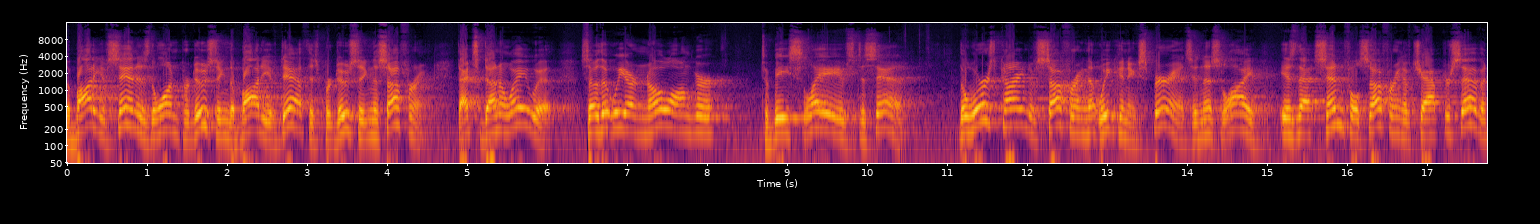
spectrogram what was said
The body of sin is the one producing, the body of death is producing the suffering. That's done away with, so that we are no longer to be slaves to sin. The worst kind of suffering that we can experience in this life is that sinful suffering of chapter 7,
